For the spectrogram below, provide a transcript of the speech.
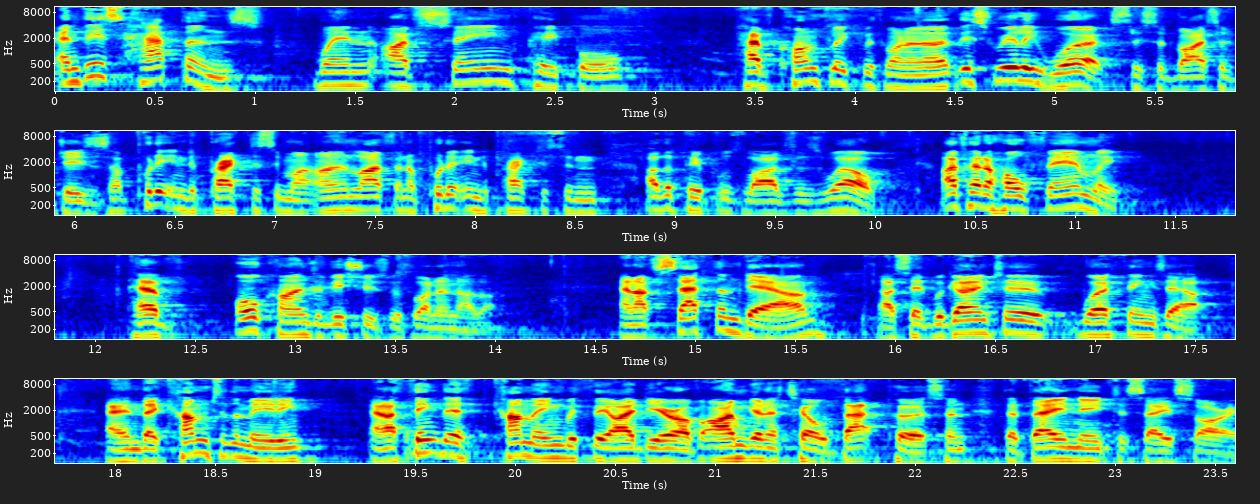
And this happens when I've seen people have conflict with one another. This really works, this advice of Jesus. I put it into practice in my own life and I put it into practice in other people's lives as well. I've had a whole family have all kinds of issues with one another. And I've sat them down. I said, We're going to work things out. And they come to the meeting and I think they're coming with the idea of, I'm going to tell that person that they need to say sorry.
